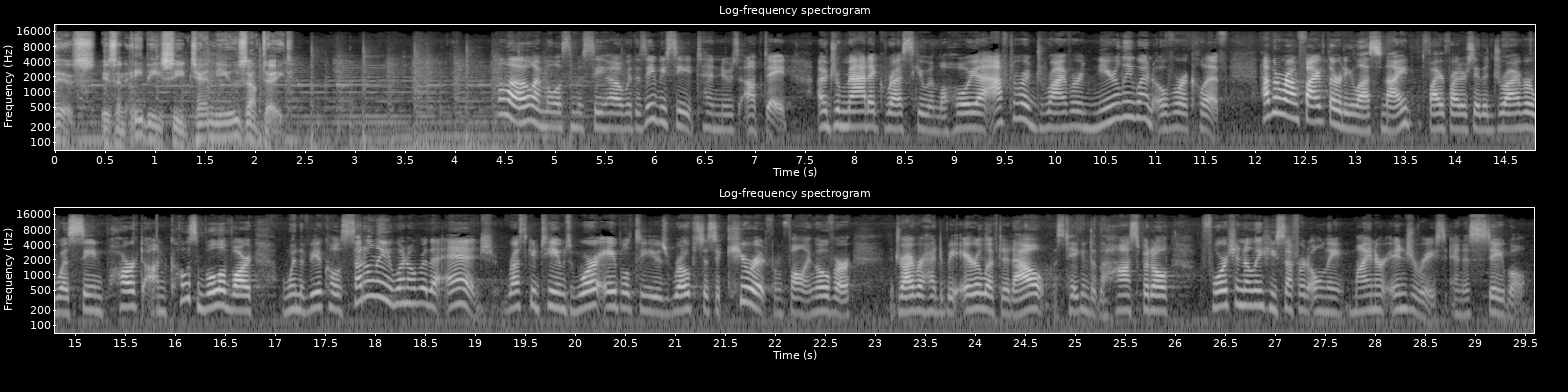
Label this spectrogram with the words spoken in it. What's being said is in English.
This is an ABC 10 News Update. Hello, I'm Melissa Mecija with this ABC 10 News Update. A dramatic rescue in La Jolla after a driver nearly went over a cliff. Happened around 5.30 last night. Firefighters say the driver was seen parked on Coast Boulevard when the vehicle suddenly went over the edge. Rescue teams were able to use ropes to secure it from falling over. The driver had to be airlifted out, was taken to the hospital. Fortunately, he suffered only minor injuries and is stable.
